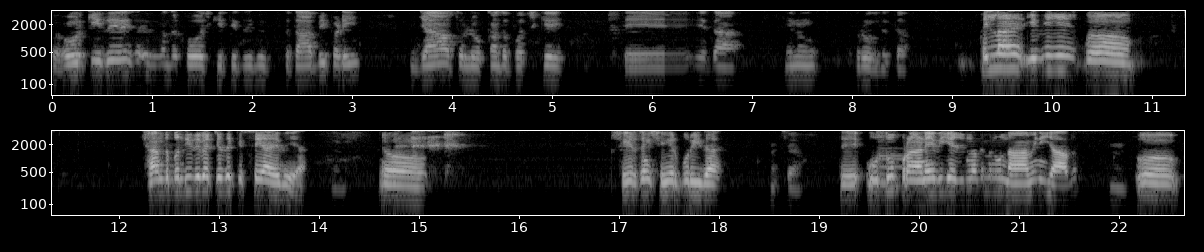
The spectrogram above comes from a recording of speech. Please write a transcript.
ਤੇ ਹੋਰ ਕੀ ਤੁਸੀਂ ਇਹਦੇ ਸ- ਮਤਲਬ ਖੋਜ ਕੀਤੀ? ਤੁਸੀਂ ਕੋਈ ਕਿਤਾਬ ਵੀ ਪੜ੍ਹੀ? ਜਾਂ ਉਤੋਂ ਲੋਕਾਂ ਤੋਂ ਪੁੱਛ ਕੇ ਤੇ ਇਦਾਂ ਇਹਨੂੰ ਰੂਪ ਦਿੱਤਾ? ਪਹਿਲਾਂ ਇਹਦੀ ਅਹ, ਛੰਦਬੰਦੀ ਦੇ ਵਿੱਚ ਇਹਦੇ ਕਿੱਸੇ ਆਏ ਵੇ ਆ। ਅਹ, ਸ਼ੇਰ ਸਿੰਘ ਸ਼ੇਰਪੁਰੀ ਦਾ। ਅੱਛਾ। ਤੇ ਉਦੋਂ ਪੁਰਾਣੇ ਵੀ ਆ ਜਿਨ੍ਹਾਂ ਦੇ ਮੈਨੂੰ ਨਾਮ ਹੀ ਨਹੀਂ ਯਾਦ। ਉਹ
